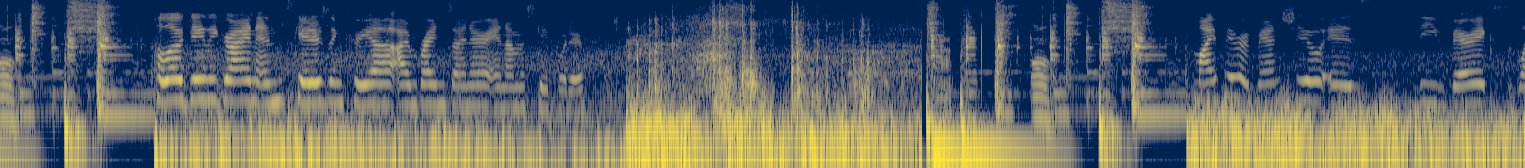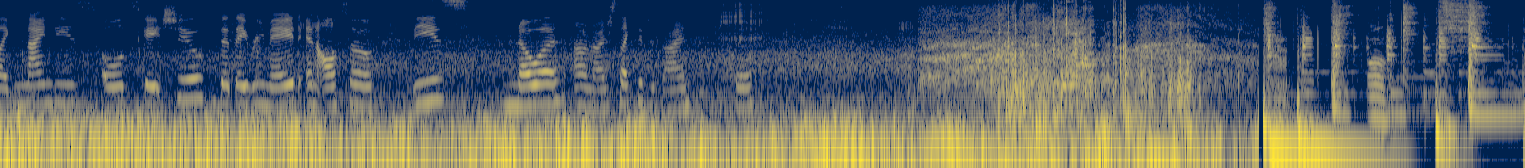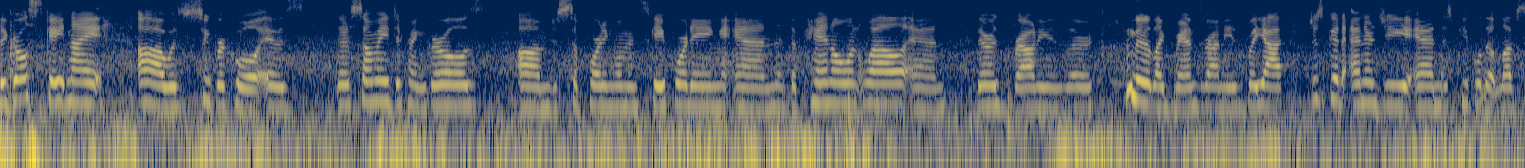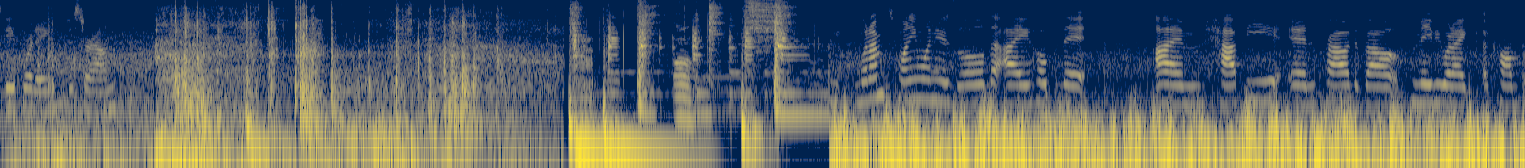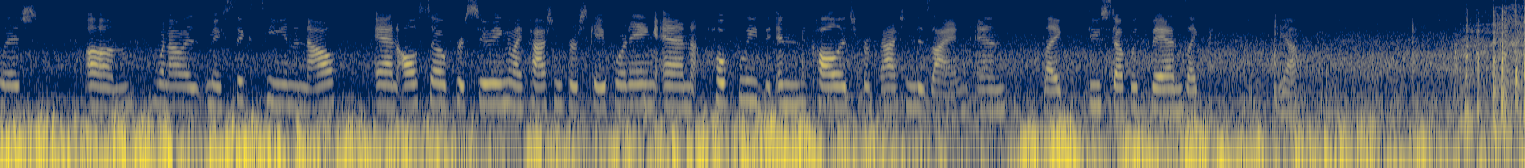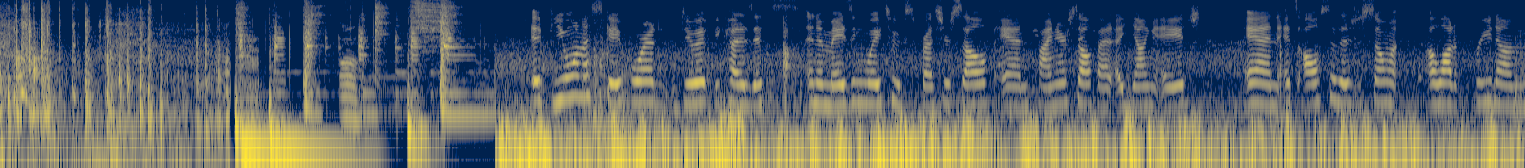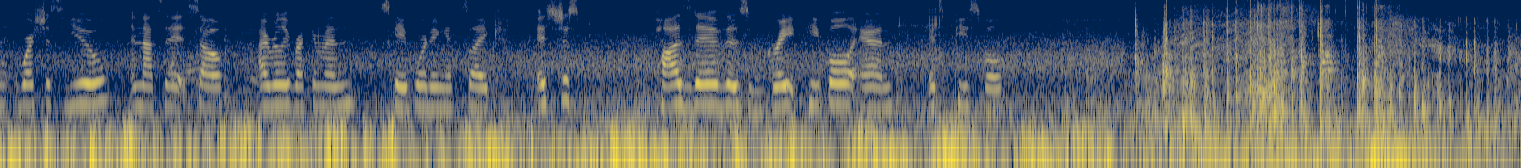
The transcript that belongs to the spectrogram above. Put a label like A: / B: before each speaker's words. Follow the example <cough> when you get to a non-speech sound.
A: Uh. Hello Daily Grind and skaters in Korea. I'm Brighton Zeuner and I'm a skateboarder. Uh. My favorite Van shoe is the Varix like 90s old skate shoe that they remade and also these Noah, I don't know, I just like the design. Cool. Uh. The girls' skate night uh, was super cool. It was there's so many different girls um, just supporting women skateboarding, and the panel went well, and there was brownies. They're <laughs> they're like Vans brownies, but yeah, just good energy and just people that love skateboarding just around. When I'm 21 years old, I hope that I'm happy and proud about maybe what I accomplished um, when I was maybe 16 and now and also pursuing my passion for skateboarding and hopefully in college for fashion design and like do stuff with vans like yeah if you want to skateboard, do it because it's an amazing way to express yourself and find yourself at a young age. And it's also, there's just so much, a lot of freedom where it's just you and that's it. So I really recommend skateboarding. It's like, it's just positive, there's great people, and it's peaceful.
